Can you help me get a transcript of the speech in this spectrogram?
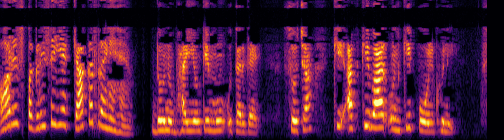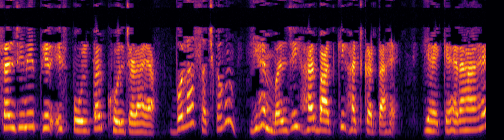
और इस पगड़ी से ये क्या कर रहे हैं? दोनों भाइयों के मुँह उतर गए। सोचा कि अब की बार उनकी पोल खुली। सलजी ने फिर इस पोल पर खोल चढ़ाया। बोला, सच कहूँ, यह मलजी हर बात की हट करता है। यह कह रहा है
